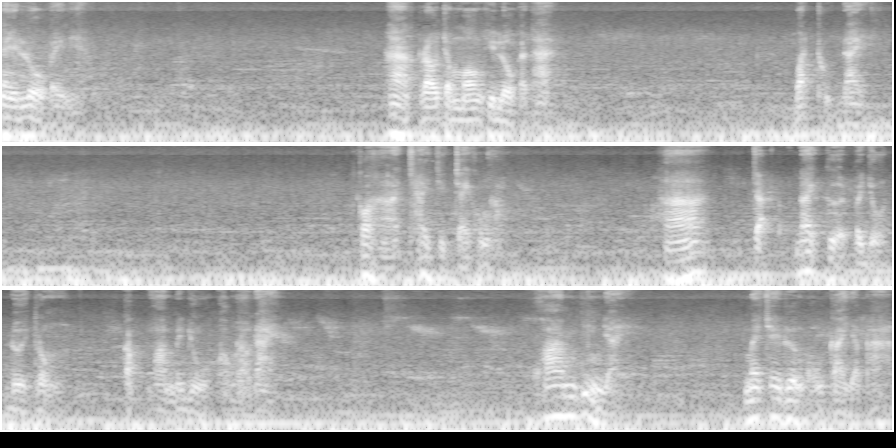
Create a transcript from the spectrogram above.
ในโลกใบเนี้ยหากเราจะมองที่โลกธาตุวัตถุใด ก็หาใช่จิตใจของเรา หาจะได้เกิดประโยชน์โดยตรงกับความเป็นอยู่ของเราได้ ความยิ่งใหญ่ ไม่ใช่เรื่องของกายภาพ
